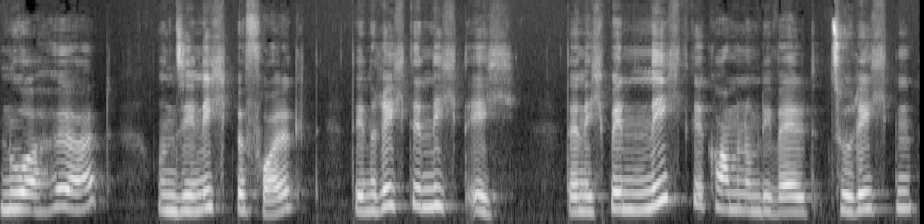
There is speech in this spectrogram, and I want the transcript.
nur hört und sie nicht befolgt, den richte nicht ich, Denn ich bin nicht gekommen, um die Welt zu richten,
